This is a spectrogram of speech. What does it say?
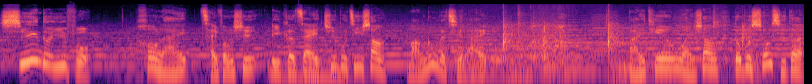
新的衣服。”后来，裁缝师立刻在织布机上忙碌了起来，白天晚上都不休息的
